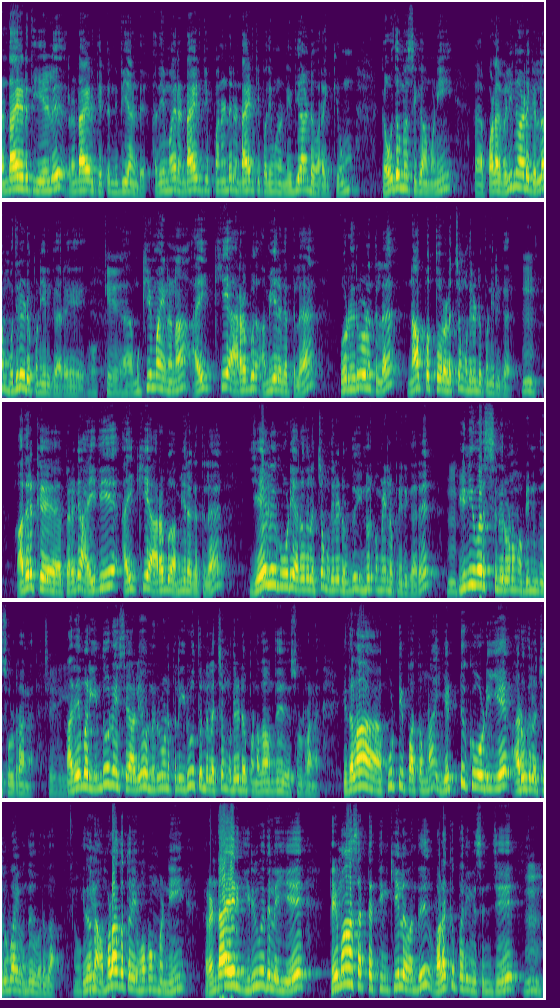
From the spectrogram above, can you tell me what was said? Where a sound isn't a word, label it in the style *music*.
ரெண்டாயிரத்தி ஏழு ரெண்டாயிரத்தி எட்டு நிதியாண்டு. அதே மாதிரி ரெண்டாயிரத்தி பன்னெண்டு ரெண்டாயிரத்தி பதிமூணு நிதியாண்டு வரைக்கும் கௌதம சிகாமணி பல வெளிநாடுகளில் முதலீடு பண்ணியிருக்காரு. ஓகே. அஹ், முக்கியமா என்னன்னா ஐக்கிய அரபு அமீரகத்துல ஒரு நிறுவனத்துல நாற்பத்தோரு லட்சம் முதலீடு பண்ணியிருக்காரு. அதற்கு பிறகு இதே ஐக்கிய அரபு அமீரகத்துல ஏழு கோடி அறுபது லட்சம் முதலீடு வந்து இன்னொரு கம்பெனியில் பண்ணியிருக்காரு. யூனிவர்ஸ் நிறுவனம் அப்படின்னு வந்து சொல்றாங்க. சரி. அதே மாதிரி இந்தோனேசியாலேயும் ஒரு நிறுவனத்துல 22 லட்சம் முதலீடு பண்ணதா வந்து சொல்றாங்க. இதெல்லாம் கூட்டி பார்த்தோம்னா எட்டு கோடியே அறுபது லட்சம் ரூபாய் வந்து வருதாம் இது வந்து அமலாக்கத்துறை ஓபன் பண்ணி ரெண்டாயிரத்தி இருபதுலேயே பெமா சட்டத்தின் கீழே வந்து வழக்கு பதிவு செஞ்சு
